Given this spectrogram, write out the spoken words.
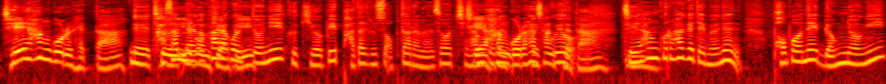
재항고를 했다. 네, 그 자산 매각하라고 했더니 그 기업이 받아들일 수 없다라면서 재항고를, 재항고를 한 상태다. 재항고를 음. 하게 되면은 법원의 명령이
